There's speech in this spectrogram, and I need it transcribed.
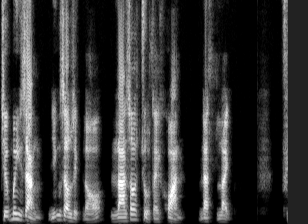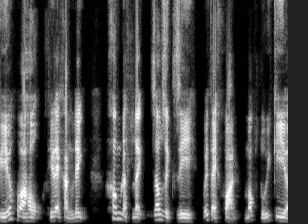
chứng minh rằng những giao dịch đó là do chủ tài khoản đặt lệnh. Phía Hoa hậu thì lại khẳng định không đặt lệnh giao dịch gì với tài khoản móc túi kia.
